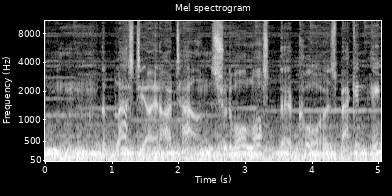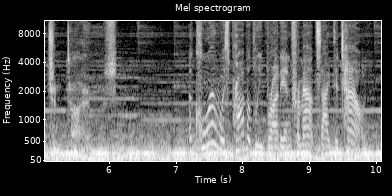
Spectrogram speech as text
Hmm. The Blastia in our towns should have all lost their cores back in ancient times. A core was probably brought in from outside the town.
